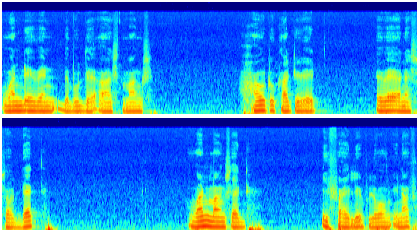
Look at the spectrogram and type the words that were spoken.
One day, when the Buddha asked monks how to cultivate awareness of death, one monk said, If I live long enough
